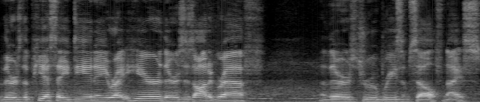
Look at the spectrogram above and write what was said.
There's the PSA DNA right here. There's his autograph. And there's Drew Brees himself. Nice.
